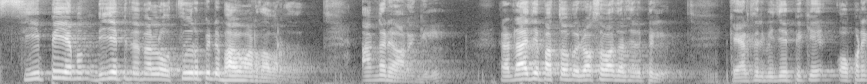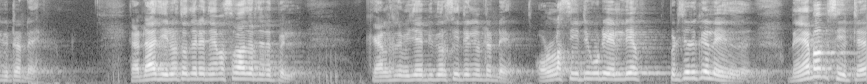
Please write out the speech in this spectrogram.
സി പി എമ്മും ബി ജെ പി തമ്മിലുള്ള ഒത്തുതീർപ്പിന്റെ ഭാഗമാണെന്നാണ് പറഞ്ഞത്. അങ്ങനെയാണെങ്കിൽ രണ്ടായിരത്തി പത്തൊമ്പത് ലോക്സഭാ തെരഞ്ഞെടുപ്പിൽ കേരളത്തിൽ ബി ജെ പിക്ക് ഓപ്പണിംഗ് കിട്ടണ്ടേ? രണ്ടായിരത്തി ഇരുപത്തൊന്നിലെ നിയമസഭാ തെരഞ്ഞെടുപ്പിൽ കേരളത്തിൽ ബി ജെ പിക്ക് ഒരു സീറ്റ് കിട്ടണ്ടേ ഉള്ള സീറ്റ് കൂടി എൽ ഡി എഫ് പിടിച്ചെടുക്കുകയല്ലേ ചെയ്തത്? നിയമം സീറ്റ്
